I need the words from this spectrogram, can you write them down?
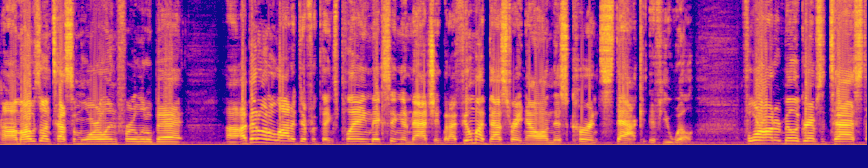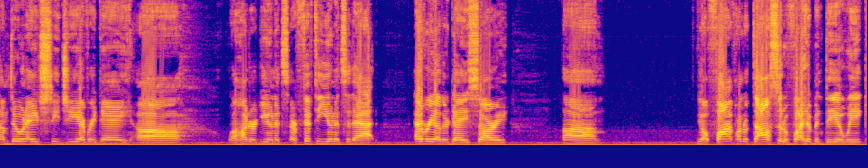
Um, I was on Tesamorelin for a little bit. Uh, I've been on a lot of different things, playing, mixing, and matching, but I feel my best right now on this current stack, if you will. 400 milligrams of test. I'm doing HCG every day. Uh, 100 units or 50 units of that every other day. Sorry. Um, you know, 500,000 of vitamin D a week.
